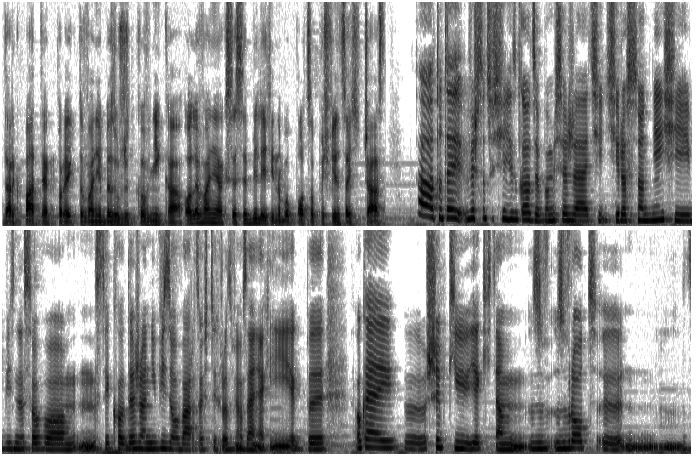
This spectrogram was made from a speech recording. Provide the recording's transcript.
Dark pattern, projektowanie bez użytkownika, olewanie accessibility, no bo po co poświęcać czas no, tutaj wiesz co, to się nie zgodzę, bo myślę, że ci, ci rozsądniejsi biznesowo mm, stakeholderzy, oni widzą wartość w tych rozwiązaniach i jakby okej, okay, szybki jakiś tam zwrot y, z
